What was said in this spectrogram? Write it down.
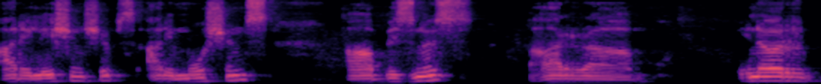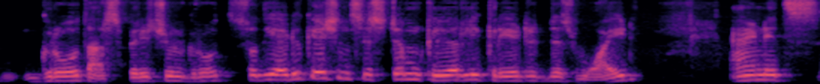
our relationships, our emotions, our business, our uh, inner growth, our spiritual growth. So, the education system clearly created this void, and it's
